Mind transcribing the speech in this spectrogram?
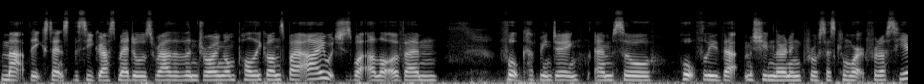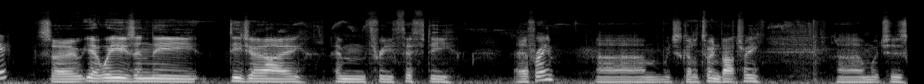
map the extents of the seagrass meadows rather than drawing on polygons by eye, which is what a lot of um, folk have been doing. Um, so hopefully that machine learning process can work for us here. So yeah, we're using the DJI M350 airframe, um, which has got a twin battery, um, which is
